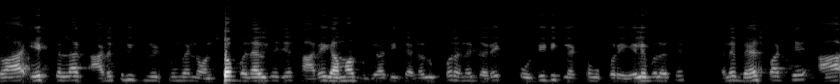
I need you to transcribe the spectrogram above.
તો આ એક કલાક આડત્રીસ મિનિટનું મેં નોનસ્ટોપ બનાવ્યું છે, જે સારેગામા ગુજરાતી ચેનલ ઉપર અને દરેક ઓટીટી પ્લેટફોર્મ ઉપર અવેલેબલ હશે. અને બેસ્ટ પાર્ટ છે, આ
